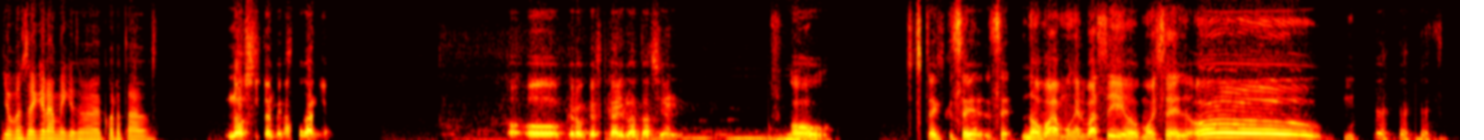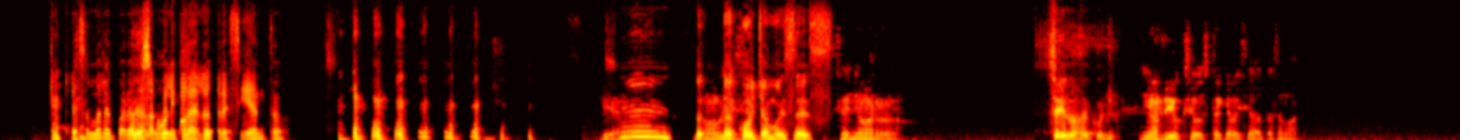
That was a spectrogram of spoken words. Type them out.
Yo pensé que era a mí que se me había cortado. No, si terminaste la nieve. O, o creo que Sky la está haciendo. Oh. Se, se- se- nos vamos en el vacío, Moisés. Oh. Eso me recuerda a la película de los 300. Bien. No, dice- escucha, Moisés. Señor, Sí, los escucho. señor Ryuxio, ¿usted que ha viciado esta semana?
